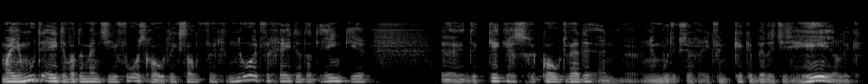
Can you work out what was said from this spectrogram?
Maar je moet eten wat de mensen je voorschoten. Ik zal nooit vergeten dat één keer uh, de kikkers gekookt werden. En uh, nu moet ik zeggen, ik vind kikkerbilletjes heerlijk.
